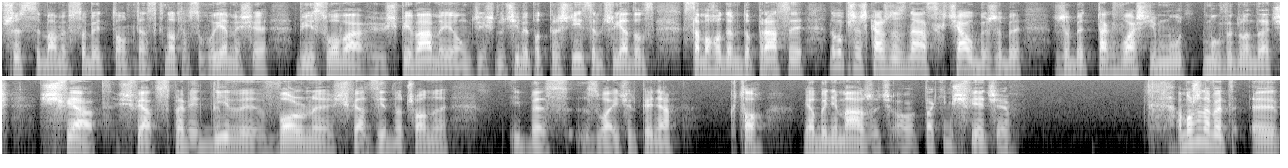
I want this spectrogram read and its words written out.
wszyscy mamy w sobie tą tęsknotę, wsłuchujemy się w jej słowa, śpiewamy ją gdzieś, nucimy pod prysznicem, czy jadąc samochodem do pracy, no bo przecież każdy z nas chciałby, żeby, żeby tak właśnie mógł, mógł wyglądać świat, świat sprawiedliwy, wolny, świat zjednoczony i bez zła i cierpienia. Kto miałby nie marzyć o takim świecie? A może nawet y,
